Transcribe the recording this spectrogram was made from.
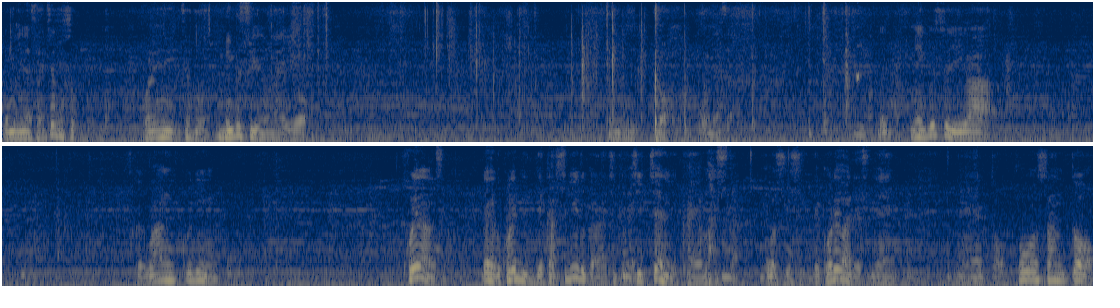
ごめんなさいちょっとこれにちょっと目薬の内容ごめん。なさい目薬がワンクリーンこれなん。ですよだけどこれででかすぎるからちょっとちっちゃいのに変えました、5cc でこれはですねえっ、と放酸と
